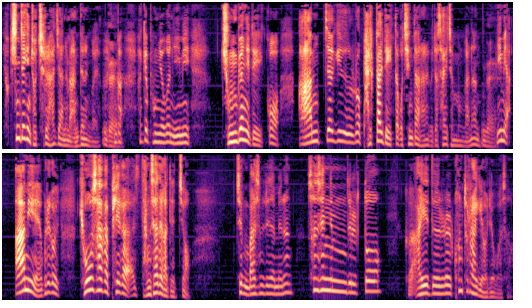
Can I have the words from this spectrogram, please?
혁신적인 조치를 하지 않으면 안 되는 거예요. 네. 그러니까 학교 폭력은 이미 중병이 돼 있고 암적으로 발달돼 있다고 진단하는 거죠. 사회 전문가는 네. 이미 암이에요. 그리고 교사가 피해가 당사자가 됐죠. 지금 말씀드리자면은 선생님들도 그 아이들을 컨트롤하기 어려워서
